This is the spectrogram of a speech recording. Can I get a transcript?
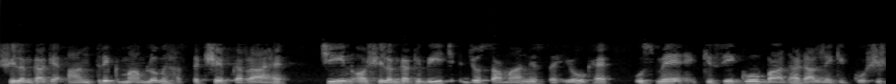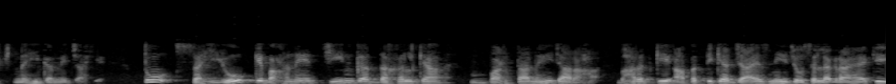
श्रीलंका के आंतरिक मामलों में हस्तक्षेप कर रहा है। चीन और श्रीलंका के बीच जो सामान्य सहयोग है, उसमें किसी को बाधा डालने की कोशिश नहीं करनी चाहिए। तो सहयोग के बहाने चीन का दखल क्या बढ़ता नहीं जा रहा। भारत की आपत्ति क्या जायज़ नहीं जो उसे लग रहा है कि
